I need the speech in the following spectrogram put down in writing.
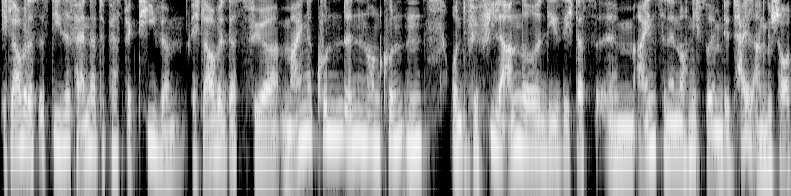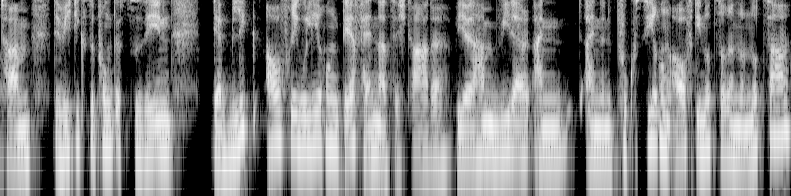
Ich glaube, das ist diese veränderte Perspektive. Ich glaube, dass für meine Kundinnen und Kunden und für viele andere, die sich das im Einzelnen noch nicht so im Detail angeschaut haben, der wichtigste Punkt ist zu sehen, der Blick auf Regulierung, der verändert sich gerade. Wir haben wieder ein, eine Fokussierung auf die Nutzerinnen und Nutzer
